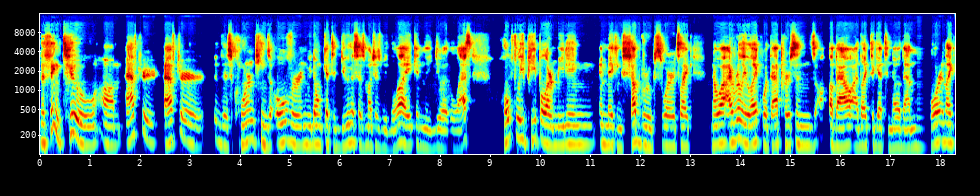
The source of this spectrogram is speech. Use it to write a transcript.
the thing too, um, after after this quarantine's over and we don't get to do this as much as we'd like and we do it less, hopefully people are meeting and making subgroups where it's like you know what, I really like what that person's about. I'd like to get to know them more and like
